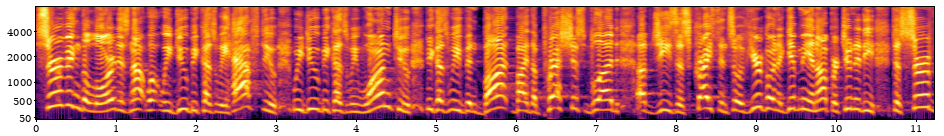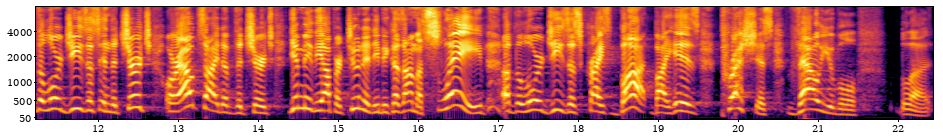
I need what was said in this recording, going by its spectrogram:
Serving the Lord is not what we do because we have to. We do because we want to, because we've been bought by the precious blood of Jesus Christ. And so, if you're going to give me an opportunity to serve the Lord Jesus in the church or outside of the church, give me the opportunity because I'm a slave of the Lord Jesus Christ, bought by his precious, valuable blood.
